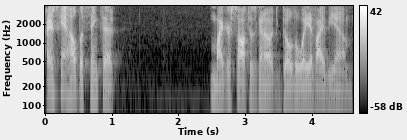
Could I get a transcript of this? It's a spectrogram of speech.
I just can't help but think that Microsoft is going to go the way of IBM,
